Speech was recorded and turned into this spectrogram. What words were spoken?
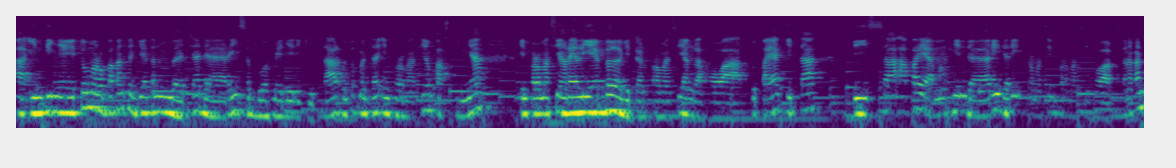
uh, intinya itu merupakan kegiatan membaca dari sebuah media digital untuk mencari informasi yang pastinya informasi yang reliable gitu, informasi yang gak hoax, supaya kita bisa apa ya menghindari dari informasi-informasi hoax. Karena kan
